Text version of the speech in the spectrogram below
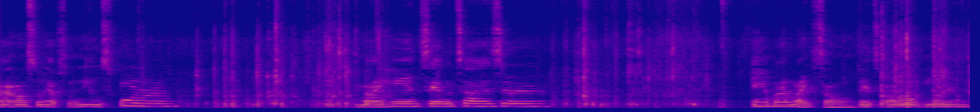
I also have some Neosporin. My hand sanitizer and my Lysol. That's all in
